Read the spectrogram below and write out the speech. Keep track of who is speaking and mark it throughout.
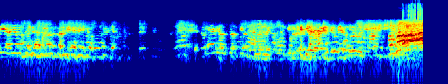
Speaker 1: Maria, yo soy Alma Sagueiro. Yo.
